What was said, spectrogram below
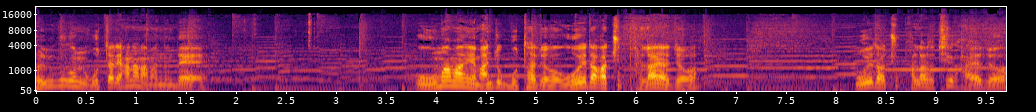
결국은 5짜리 하나 남았는데 5마망에 만족 못하죠. 5에다가 축 발라야죠. 5에다가 축 발라서 7 가야죠.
